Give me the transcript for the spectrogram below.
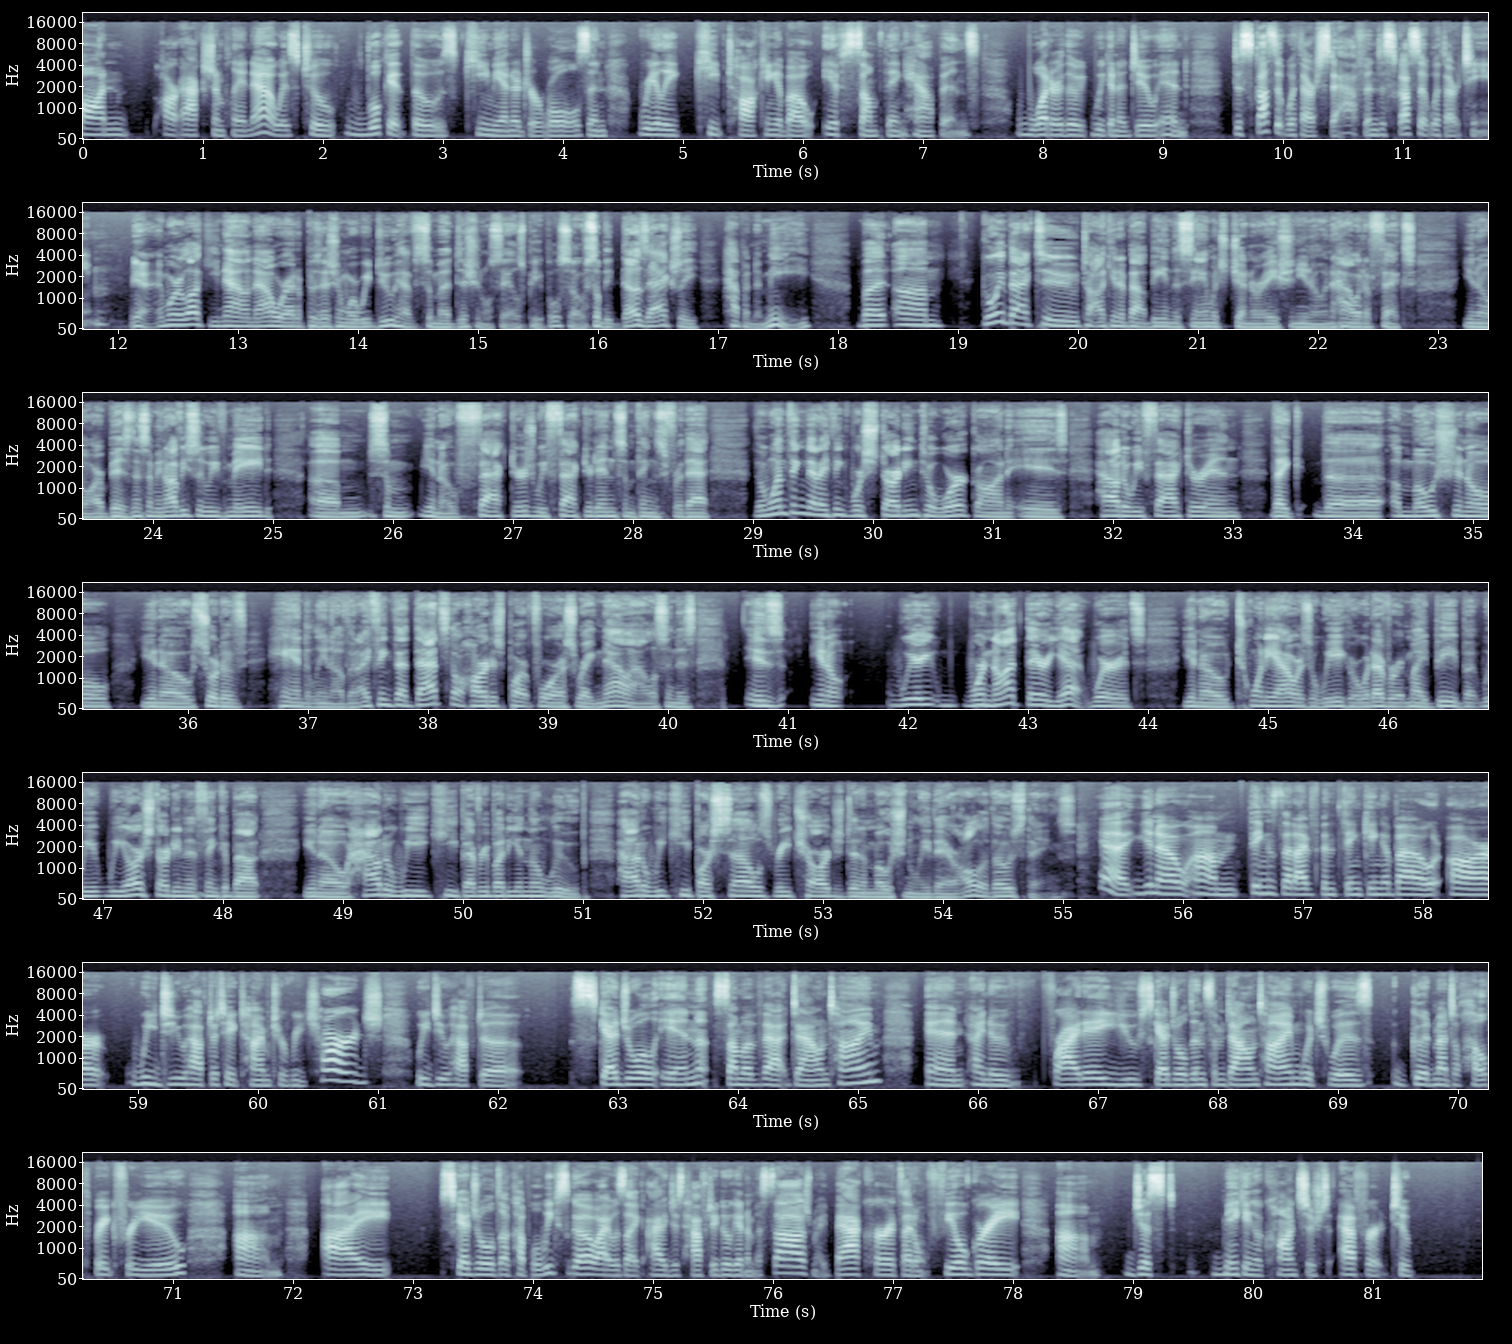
on our action plan now is to look at those key manager roles and really keep talking about if something happens, what are the, we going to do, and discuss it with our staff and discuss it with our team. Yeah, and we're lucky now. Now we're at a position where we do have some additional salespeople. So if something does actually happen to me, but um, going back to talking about being the sandwich generation, you know, and how it affects you know our business i mean obviously we've made um, some you know factors. We've factored in some things for that. The one thing that i think we're starting to work on is how do we factor in like the emotional you know sort of handling of it. I think that that's the hardest part for us right now allison is is you know we we're not there yet where it's you know 20 hours a week or whatever it might be but we we are starting to think about you know how do we keep everybody in the loop? How do we keep ourselves recharged and emotionally there? All of those things. Yeah you know um, things that i've been thinking about are we do have to take time to recharge. We do have to schedule in some of that downtime. And i know Friday you scheduled in some downtime, which was good mental health break for you. Um, I scheduled a couple of weeks ago. I was like, I just have to go get a massage. My back hurts. I don't feel great. Um, just making a conscious effort to,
